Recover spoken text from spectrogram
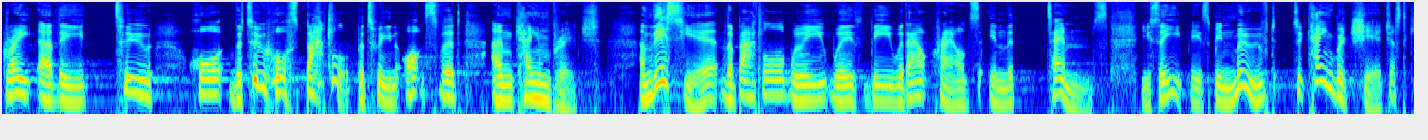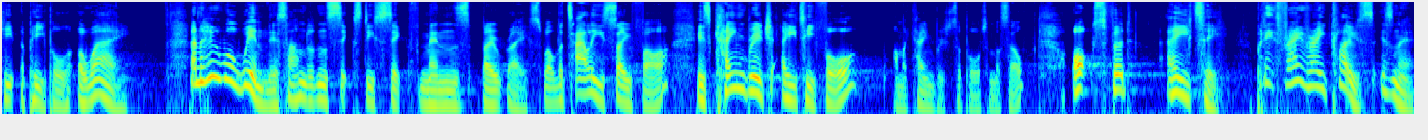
great, uh, the two, the two horse battle between Oxford and Cambridge. And this year, the battle will be without crowds in the Thames. You see, it's been moved to Cambridgeshire just to keep the people away. And who will win this 166th men's boat race? Well, the tally so far is Cambridge 84. I'm a Cambridge supporter myself. Oxford 80. But it's very, very close, isn't it?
